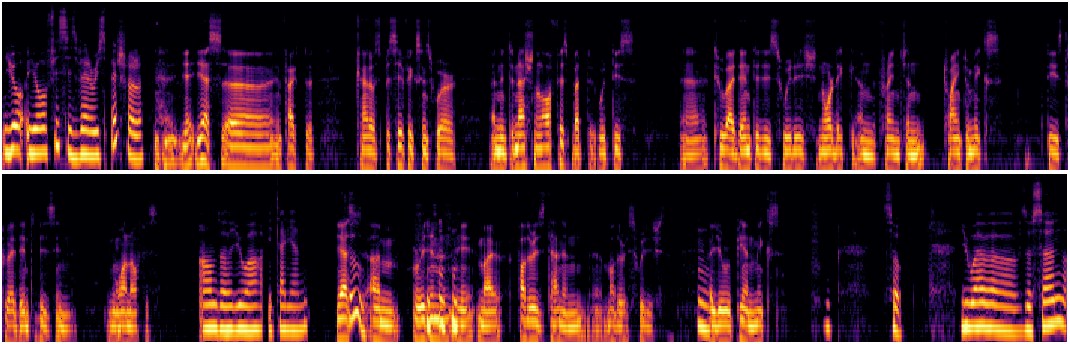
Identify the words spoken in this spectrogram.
Your your office is very special. Yes, uh, in fact, uh, kind of specific since we're an international office, but with these uh, two identities, Swedish, Nordic, and French, and trying to mix these two identities in, in one office. And uh, you are Italian. Yes, Cool. I'm originally, my father is Italian, uh, mother is Swedish, so Hmm. a European mix. So you have uh, the sun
